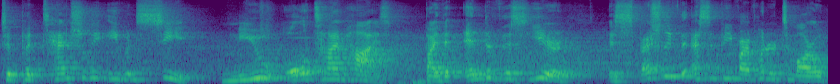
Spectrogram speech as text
to potentially even see new all-time highs by the end of this year, especially if the S&P 500 tomorrow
